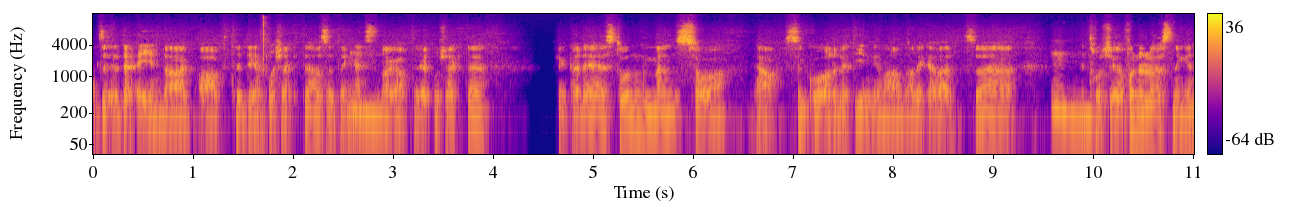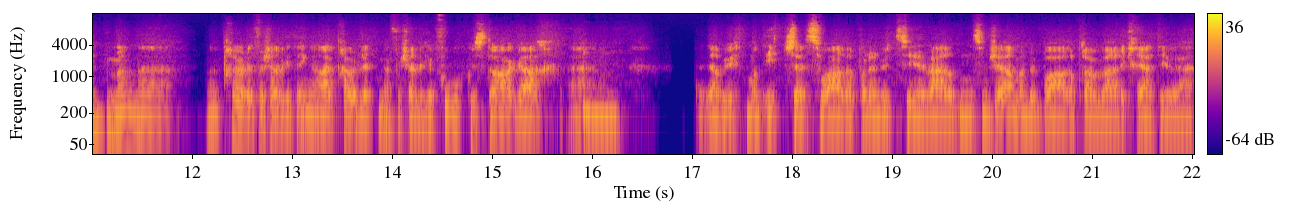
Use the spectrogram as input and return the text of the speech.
at jeg setter én dag av til det prosjektet, og så setter jeg neste Mhm. dag av til det prosjektet. Funka det en stund, men så, ja, så går det litt inn i hverandre likevel. Så Mm. jeg tror ikke jeg har funnet løsningen, men jeg prøver litt forskjellige ting. Jeg har prøvd litt med forskjellige fokusdager. Um, Der du på en måte ikke svarer på den utside verden som skjer, men du bare prøver å være det kreative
